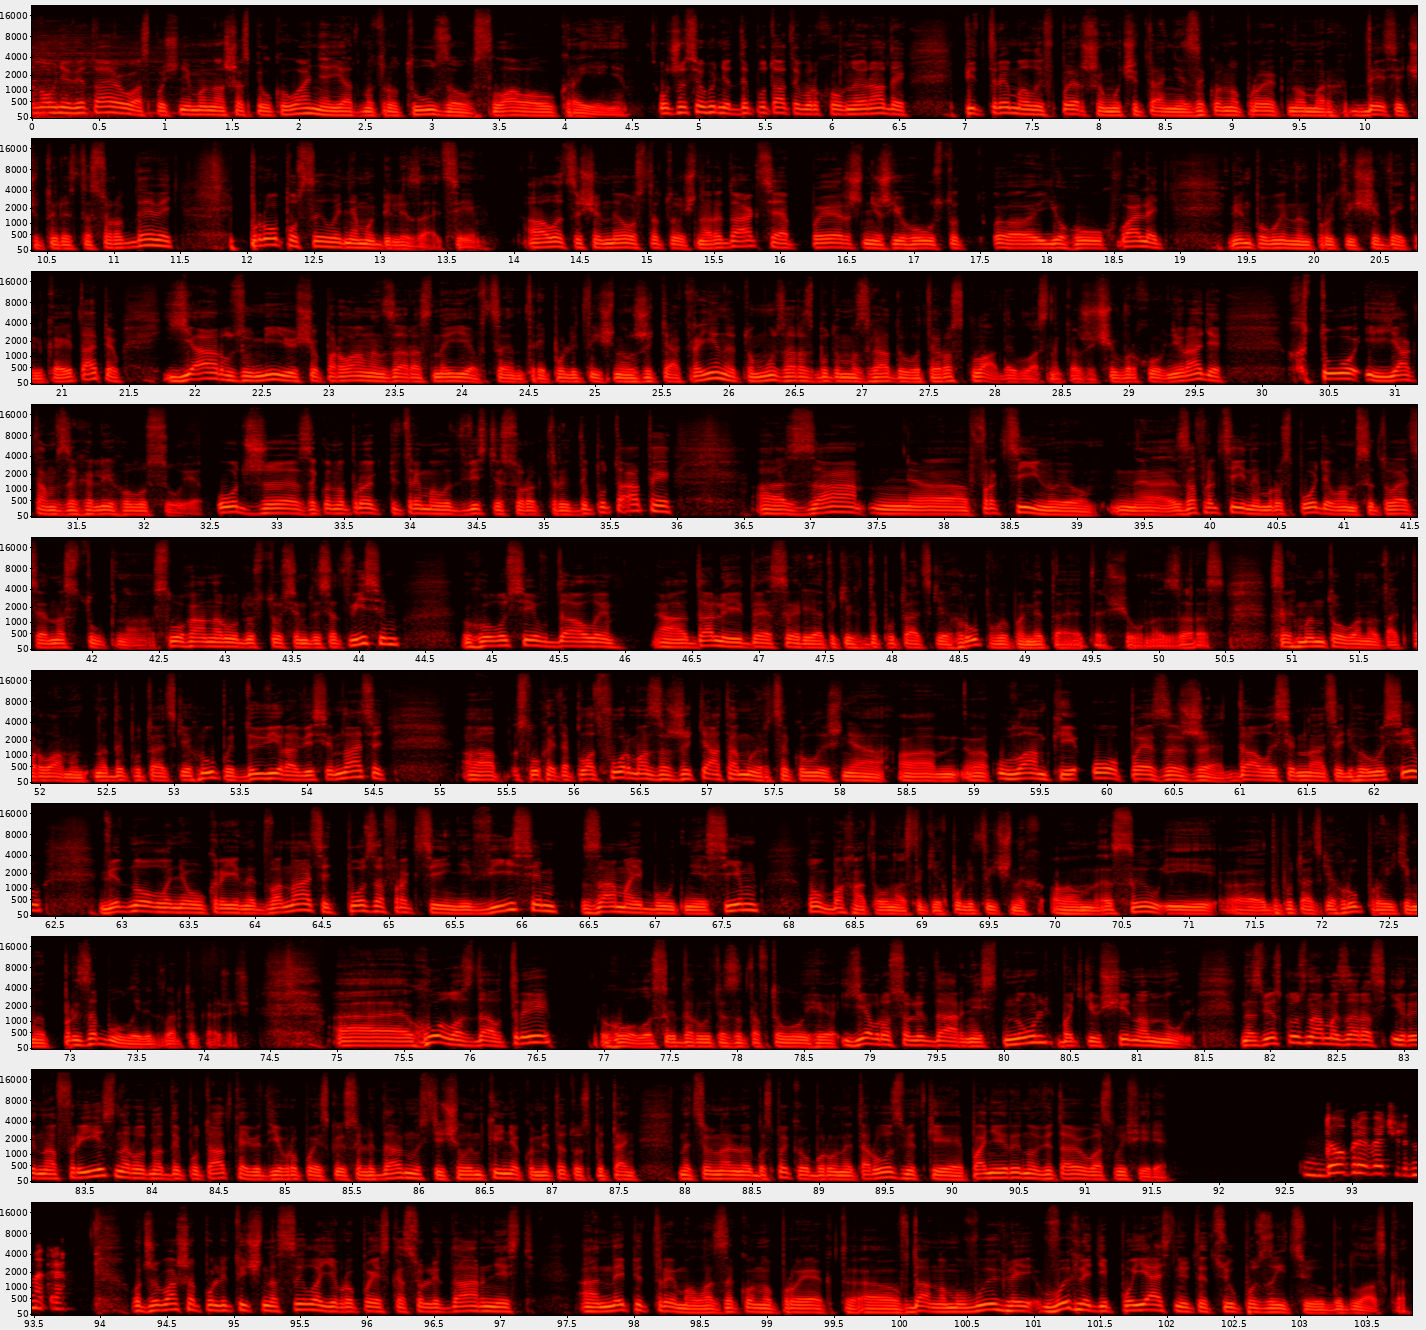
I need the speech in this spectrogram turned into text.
Шановні, вітаю вас. Почнімо наше спілкування. Я Дмитро Тузов. Слава Україні. Отже, сьогодні депутати Верховної Ради підтримали в першому читанні законопроект номер 10449 про посилення мобілізації але це ще не остаточна редакція. Перш ніж його усто... Е, його ухвалять, він повинен пройти ще декілька етапів. Я розумію, що парламент зараз не є в центрі політичного життя країни, тому зараз будемо згадувати розклади, власне кажучи, в Верховній Раді, хто і як там взагалі голосує. Отже, законопроект підтримали 243 депутати за е, фракційною е, за фракційним розподілом ситуація наступна: Слуга народу 178 голосів дали. Далі йде серія таких депутатських груп. Ви пам'ятаєте, що у нас зараз сегментовано так парламент на депутатські групи. Довіра 18, а, Слухайте, платформа за життя та мир. Це колишня а, уламки ОПЗЖ дали 17 голосів. Відновлення України 12, позафракційні 8, за майбутнє 7. Ну багато у нас таких політичних а, сил і а, депутатських груп, про які ми призабули, відверто кажучи. Голос дав 3, голоси. Даруйте за тавтологію. Євросолідарність нуль, батьківщина нуль. На зв'язку з нами зараз Ірина Фріз, народна депутатка від Європейської солідарності, членкиня комітету з питань національної безпеки, оборони та розвідки. Пані Ірино, вітаю вас в ефірі. Добрий вечір, Дмитре. Отже, ваша політична сила, Європейська Солідарність, не підтримала законопроект в даному вигляді. Вигляді пояснюйте цю позицію, будь ласка.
